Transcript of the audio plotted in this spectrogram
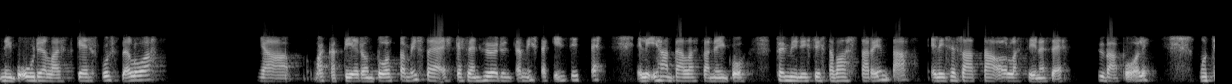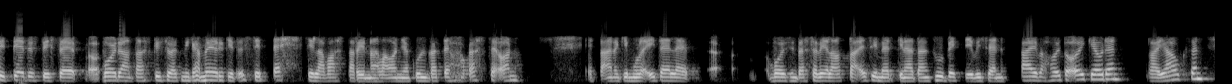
niin kuin uudenlaista keskustelua ja vaikka tiedon tuottamista ja ehkä sen hyödyntämistäkin sitten. Eli ihan tällaista niin kuin feminististä vastarintaa. Eli se saattaa olla siinä se hyvä puoli. Mutta sitten tietysti se voidaan taas kysyä, että mikä merkitys sitten sillä vastarinnalla on ja kuinka tehokas se on. Että ainakin mulle itselle äh, voisin tässä vielä ottaa esimerkkinä tämän subjektiivisen päivähoito-oikeuden rajauksen,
